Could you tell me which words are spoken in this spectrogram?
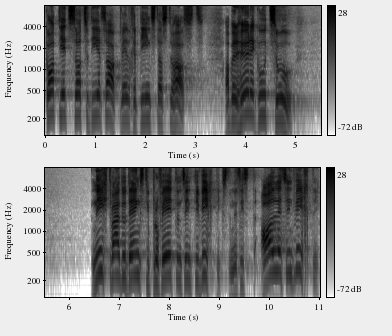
Gott jetzt so zu dir sagt, welcher Dienst das du hast. Aber höre gut zu. Nicht, weil du denkst, die Propheten sind die wichtigsten. Es ist, alle sind wichtig.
